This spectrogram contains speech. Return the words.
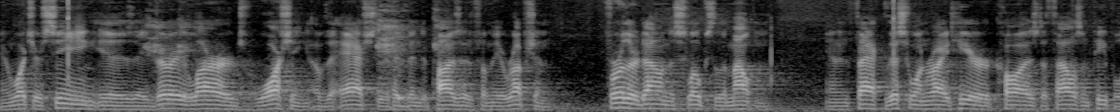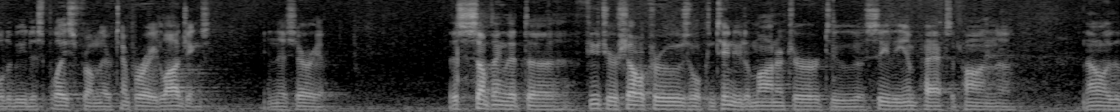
And what you're seeing is a very large washing of the ash that had been deposited from the eruption further down the slopes of the mountain. And in fact, this one right here caused a thousand people to be displaced from their temporary lodgings in this area. This is something that uh, future shuttle crews will continue to monitor to see the impacts upon uh, not only the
